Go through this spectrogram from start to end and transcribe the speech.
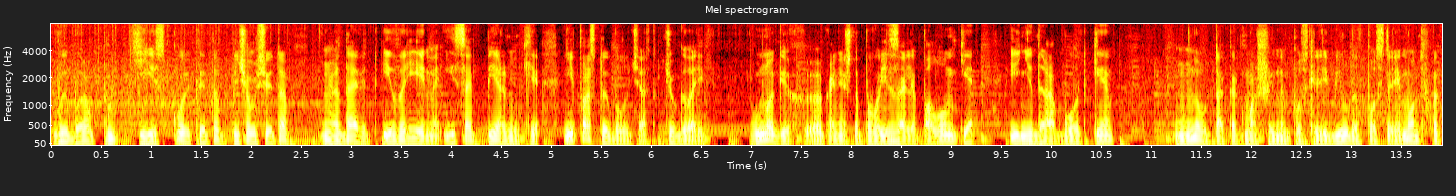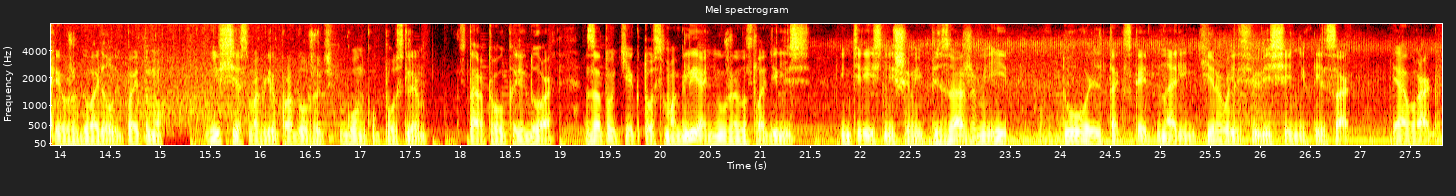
выбора пути, сколько это, причем все это э, давит и время, и соперники. Непростой был участок, что говорить. У многих, э, конечно, повылезали поломки и недоработки, ну, так как машины после ребилдов, после ремонтов, как я уже говорил, и поэтому не все смогли продолжить гонку после стартового коридора. Зато те, кто смогли, они уже насладились интереснейшими пейзажами и вдоволь, так сказать, наориентировались в весенних лесах и оврагах.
